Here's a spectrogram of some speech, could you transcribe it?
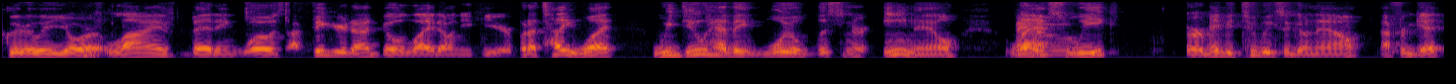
clearly your live betting woes. I figured I'd go light on you here. But I tell you what, we do have a loyal listener email last Hello. week, or maybe two weeks ago now. I forget.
